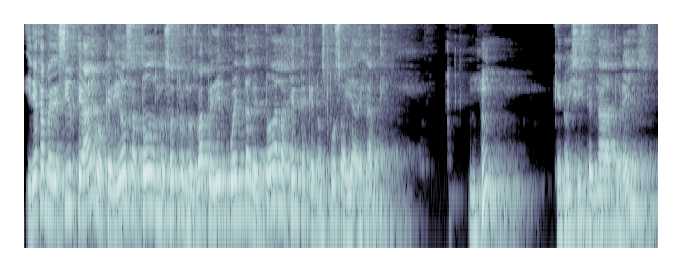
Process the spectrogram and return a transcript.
Y déjame decirte algo, que Dios a todos nosotros nos va a pedir cuenta de toda la gente que nos puso allá adelante. Que no hiciste nada por ellos.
